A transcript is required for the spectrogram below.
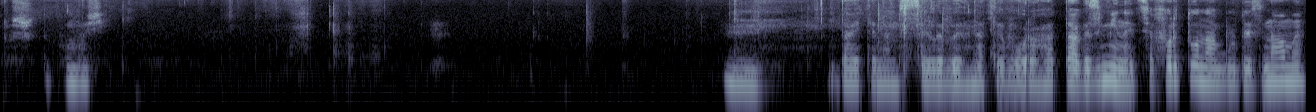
Прошу, допоможіть. Дайте нам сили вигнати ворога. Так, зміниться. Фортуна буде з нами.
